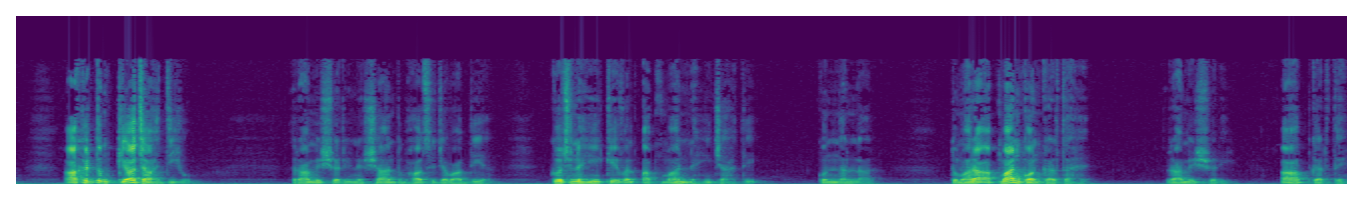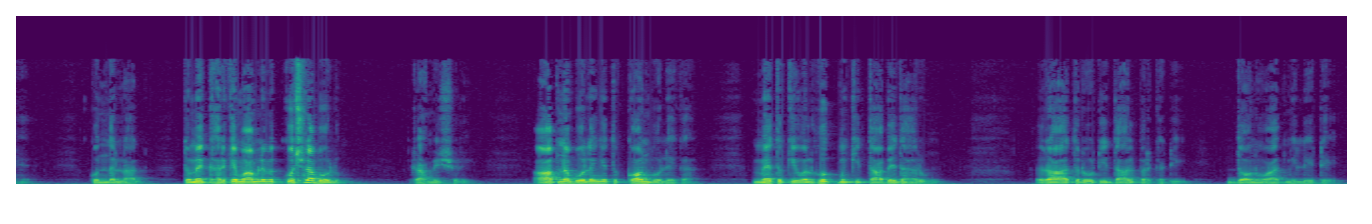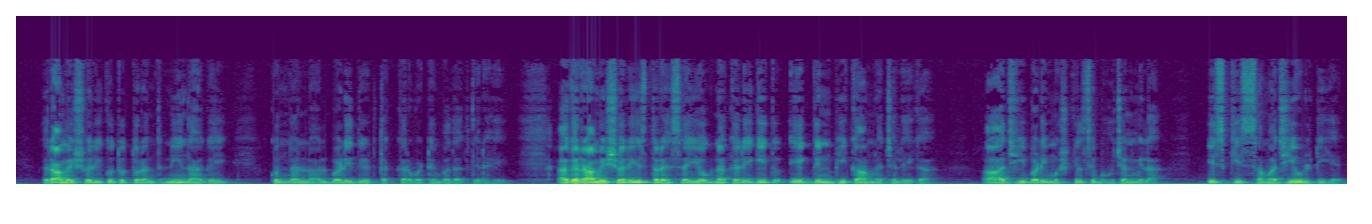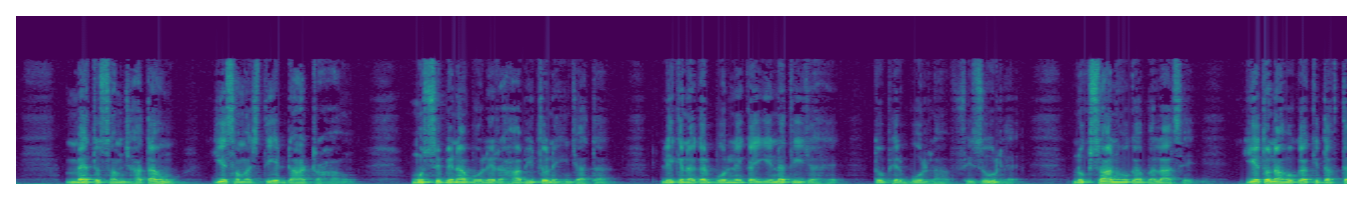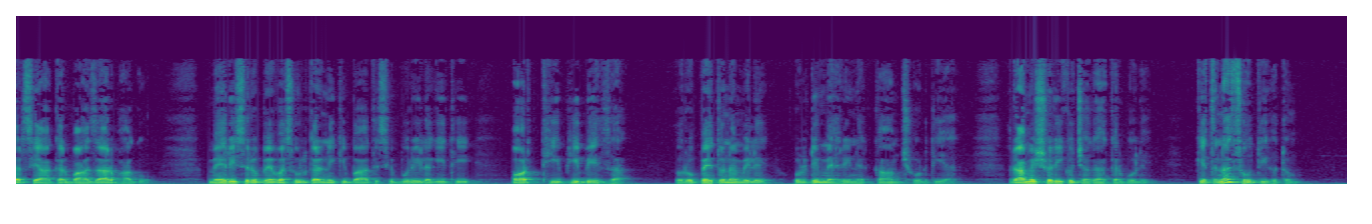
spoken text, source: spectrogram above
आखिर तुम क्या चाहती हो? रामेश्वरी ने शांत भाव से जवाब दिया, कुछ नहीं, केवल अपमान नहीं चाहती, कुंदनलाल। तुम्हारा अपमान कौन करता है? रामेश्वरी, आप करते हैं। कुंदनलाल तो मैं घर के मामले में कुछ ना बोलूँ? रामेश्वरी आप ना बोलेंगे तो कौन बोलेगा? मैं तो केवल हुक्म की ताबेदार हूँ। रात रोटी दाल पर कटी, दोनों आदमी लेटे। रामेश्वरी को तो तुरंत नींद आ गई। कुंदनलाल बड़ी देर तक करवटें बदलते रहे। अगर रामेश्वरी इस तरह सहयोग न करेगी तो एक दिन भी काम न चलेगा। आज ही बड़ी मुश्किल से भोजन मिला। इसकी समझ ही उल्टी है। मैं तो समझाता हूँ, ये समझती है, डांट रहा हूँ। मुझसे बिना बोले रहा भी तो नहीं जाता। लेकिन अगर बोलने का ये नतीजा है तो फिर बोलना, फिजूल है। नुकसान होगा भला से। ये तो ना होगा कि दफ्तर से आकर बाज़ार भागो। मेरी से रुपए वसूल करने की बात इसे बुरी लगी थी और थी भी बेजा। रुपए तो न मिले, उल्टी मेहरी ने काम छोड़ दिया। रामेश्वरी को जगा कर बोले, कितना सोती हो तुम?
